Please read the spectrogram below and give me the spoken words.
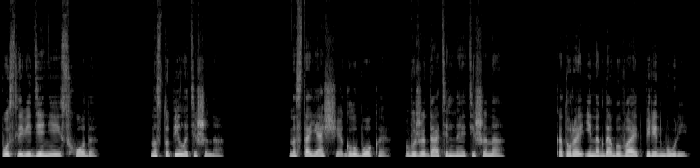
после видения исхода, наступила тишина. Настоящая, глубокая, выжидательная тишина, которая иногда бывает перед бурей,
